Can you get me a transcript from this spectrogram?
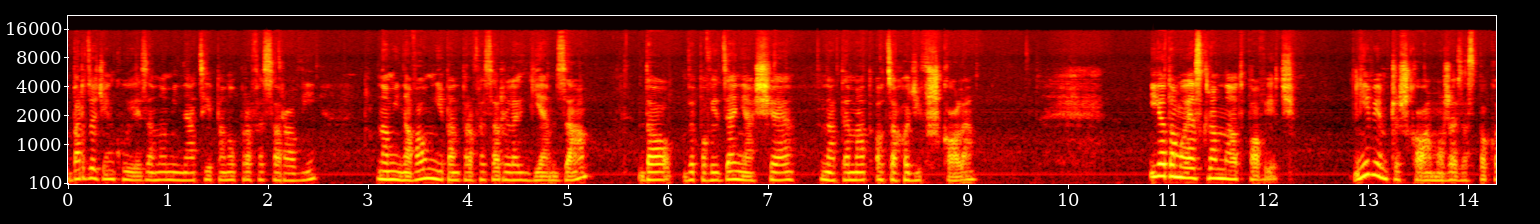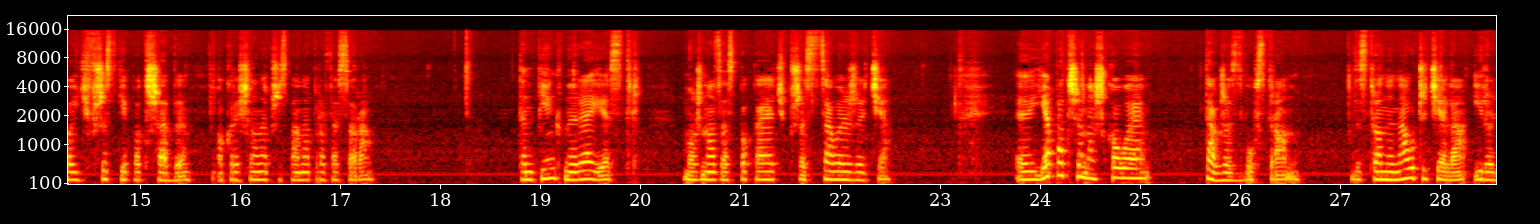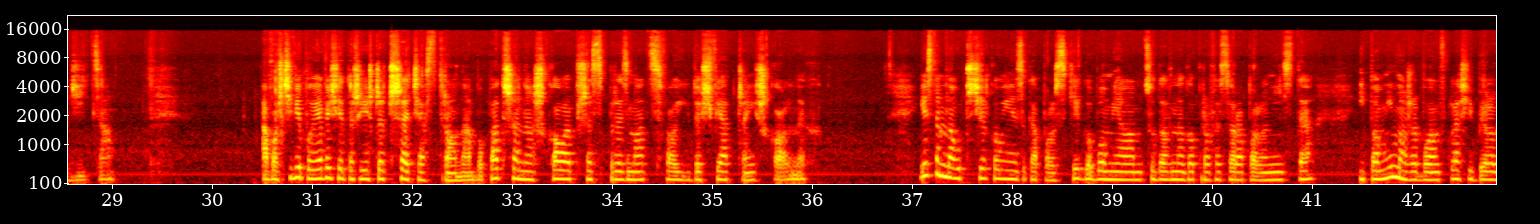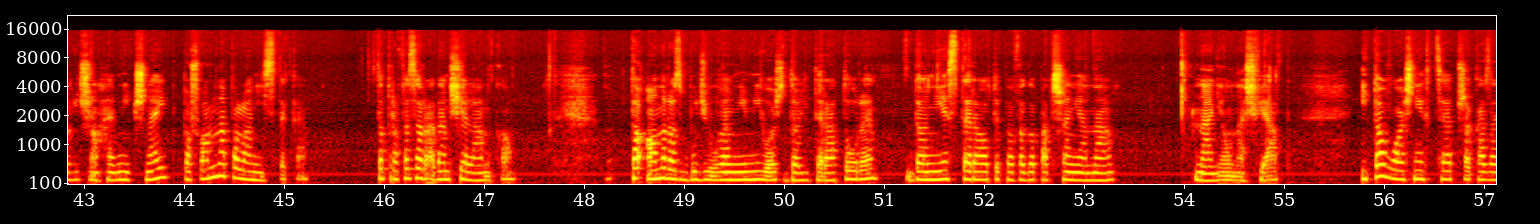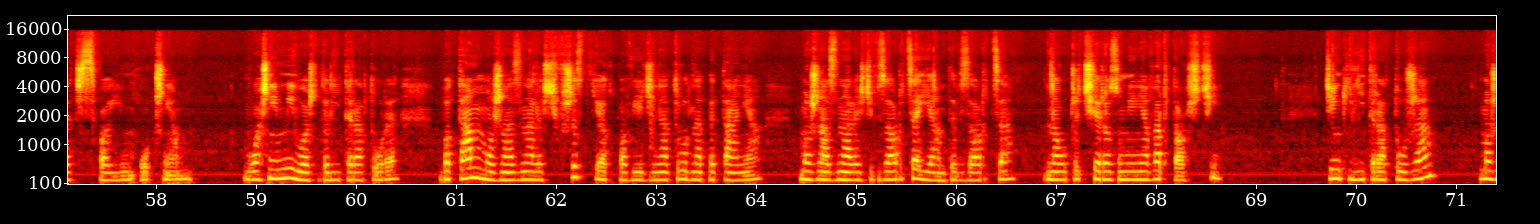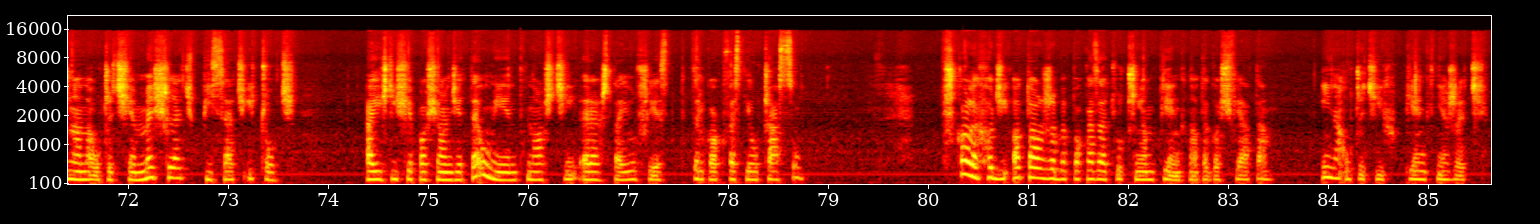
Bardzo dziękuję za nominację panu profesorowi. Nominował mnie pan profesor Lech Giemza do wypowiedzenia się na temat o co chodzi w szkole. I oto moja skromna odpowiedź. Nie wiem, czy szkoła może zaspokoić wszystkie potrzeby określone przez pana profesora. Ten piękny rejestr można zaspokajać przez całe życie. Ja patrzę na szkołę także z dwóch stron: ze strony nauczyciela i rodzica. A właściwie pojawia się też jeszcze trzecia strona, bo patrzę na szkołę przez pryzmat swoich doświadczeń szkolnych. Jestem nauczycielką języka polskiego, bo miałam cudownego profesora polonistę i pomimo, że byłam w klasie biologiczno-chemicznej, poszłam na polonistykę. To profesor Adam Sielanko. To on rozbudził we mnie miłość do literatury, do niestereotypowego patrzenia na, na nią, na świat. I to właśnie chcę przekazać swoim uczniom. Właśnie miłość do literatury, bo tam można znaleźć wszystkie odpowiedzi na trudne pytania, można znaleźć wzorce i antywzorce, nauczyć się rozumienia wartości. Dzięki literaturze można nauczyć się myśleć, pisać i czuć. A jeśli się posiądzie te umiejętności, reszta już jest tylko kwestią czasu. W szkole chodzi o to, żeby pokazać uczniom piękno tego świata i nauczyć ich pięknie żyć.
